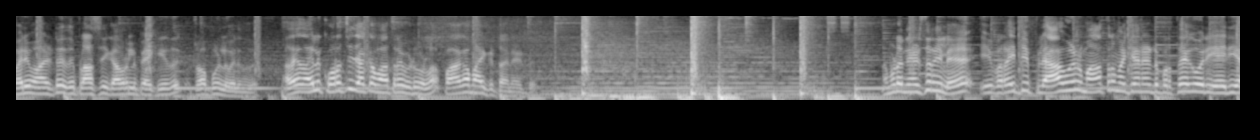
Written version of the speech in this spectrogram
പരുമായിട്ട് ഇത് പ്ലാസ്റ്റിക് കവറിൽ പാക്ക് ചെയ്ത് ഷോപ്പുകളിൽ വരുന്നത്. അതായത് അതിൽ കുറച്ച് ചക്ക മാത്രമേ വിടുള്ളൂ പാകമായി കിട്ടാനായിട്ട്. നമ്മുടെ നഴ്സറിയിൽ ഈ വെറൈറ്റി പ്ലാവുകൾ മാത്രം വയ്ക്കാനായിട്ട് പ്രത്യേക ഒരു ഏരിയ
